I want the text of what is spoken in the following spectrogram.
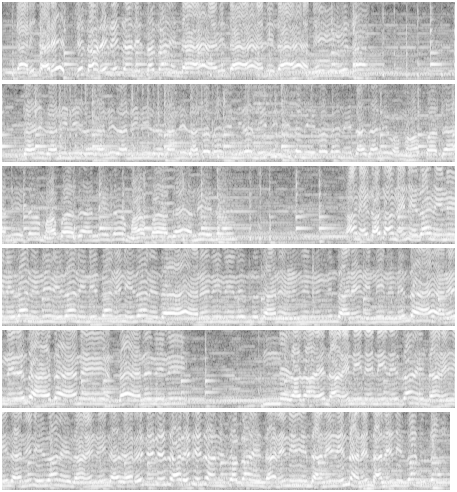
దాని దారే దాని ని దాని సా దాని దాని దాని దాని సా దాని దాని ని దాని దాని ని దాని దా దాని ని దాని ని దాని దా దాని దా దాని మా పా దాని దా మా పా దాని దా మా పా దాని దా దాని దా దాని ని దాని ని దాని ని దాని ని దాని ని దాని దాని ని ని దాని ని ని దాని ని ని దాని ని దా దాని దాని ని ని దాని దాని దాని దాని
